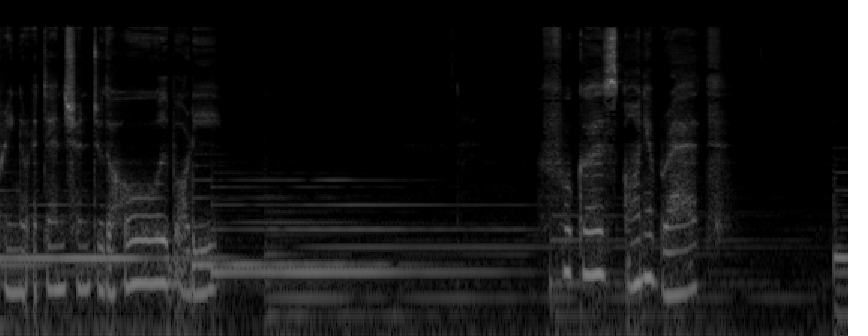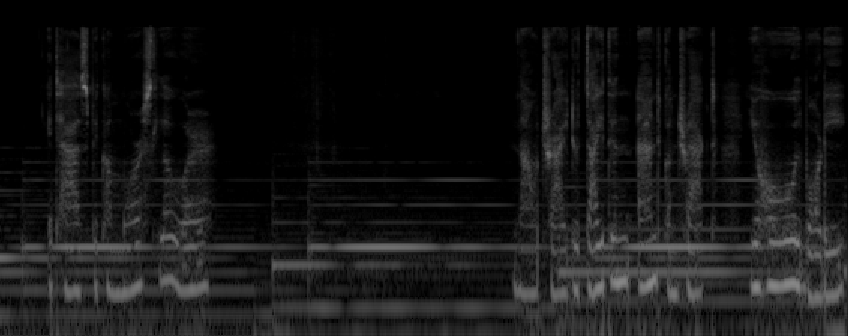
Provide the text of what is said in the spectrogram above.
Bring your attention to the whole body. Focus on your breath. It has become more slower. Now try to tighten and contract your whole body,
